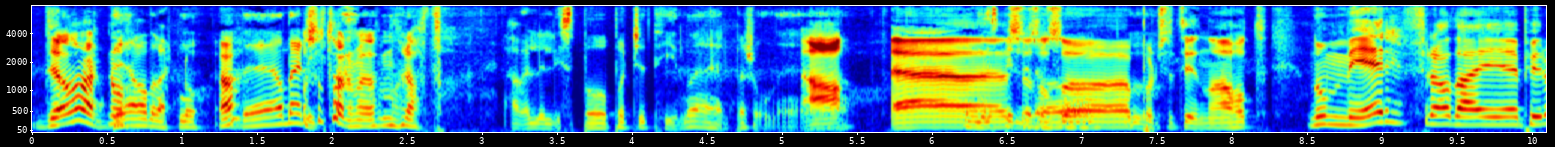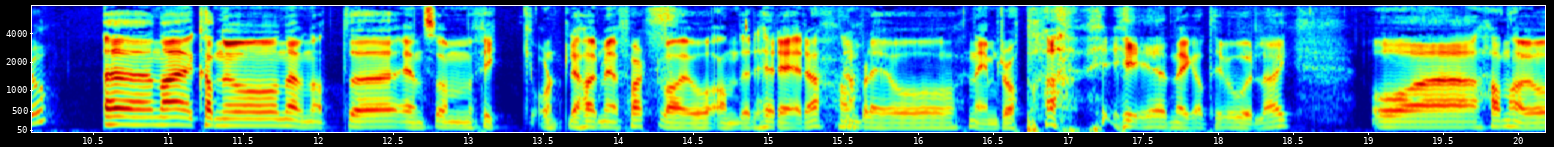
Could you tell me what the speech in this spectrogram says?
Det hadde vært noe. det hadde vært noe. Ja, Det hadde jeg Og så tar du med Morata. Jeg har veldig lyst på Pochettino, helt personlig. Ja. Jeg spillere syns også og-. Pochettino er hot. Noe mer fra deg, Pyro? Uh, nei, jeg kan jo nevne at uh, en som fikk ordentlig hard medfart, var jo Ander Herrera. Han Ja. ble jo name-droppa i negative ordelag. Og uh, han har jo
